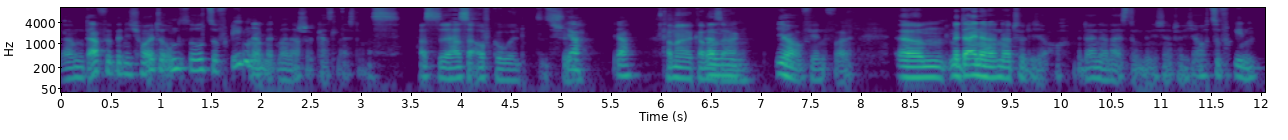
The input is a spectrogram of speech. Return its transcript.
Ähm, dafür bin ich heute umso zufriedener mit meiner Shotcast-Leistung. Hast du, hast du aufgeholt. Das ist schön. Ja, ja. Kann man, kann man ähm, sagen. Ja, auf jeden Fall. Ähm, mit deiner natürlich auch. Mit deiner Leistung bin ich natürlich auch zufrieden.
